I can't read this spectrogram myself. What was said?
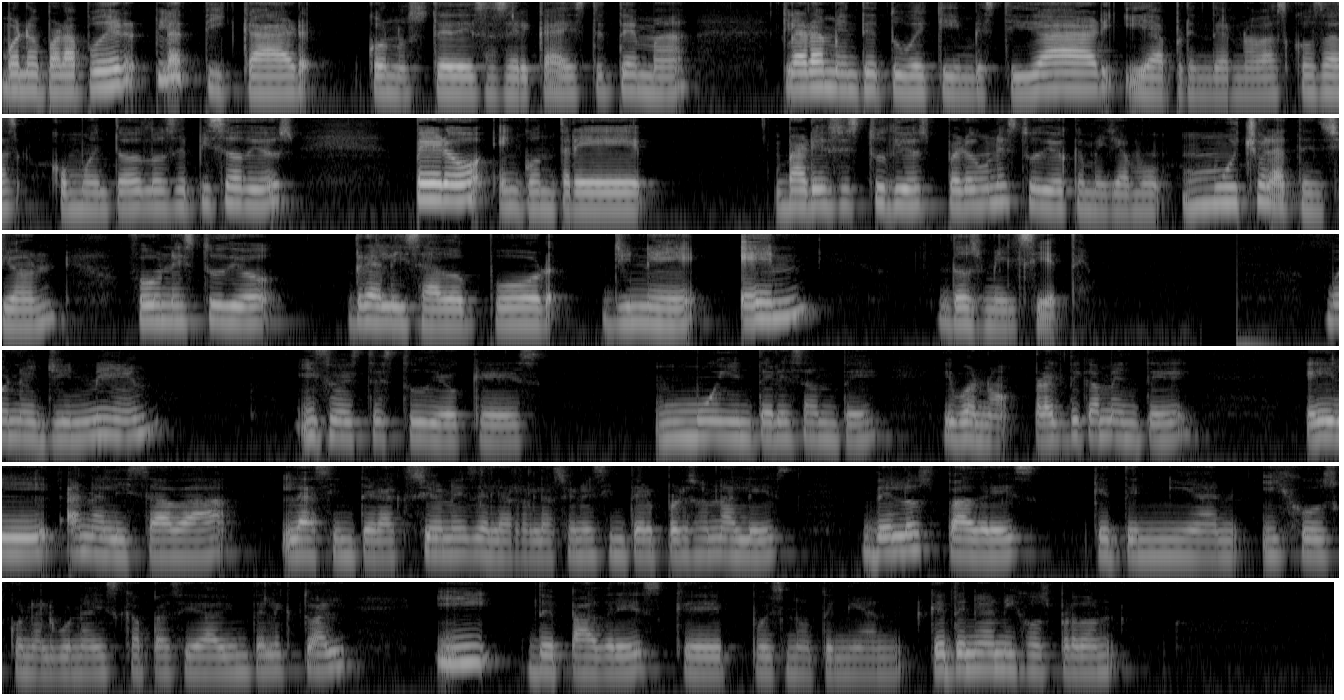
Bueno, para poder platicar con ustedes acerca de este tema, claramente tuve que investigar y aprender nuevas cosas como en todos los episodios pero encontré varios estudios, pero un estudio que me llamó mucho la atención fue un estudio realizado por Giné en 2007. Bueno, Giné hizo este estudio que es muy interesante y bueno, prácticamente él analizaba las interacciones de las relaciones interpersonales de los padres que tenían hijos con alguna discapacidad intelectual y de padres que pues no tenían, que tenían hijos, perdón,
